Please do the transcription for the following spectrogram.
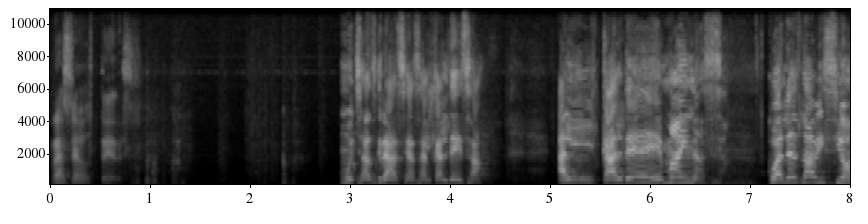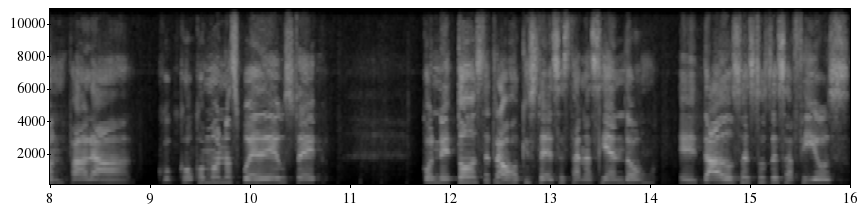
gracias a ustedes. Muchas gracias, alcaldesa. Alcalde de Mainas, ¿cuál es la visión para cómo nos puede usted con eh, todo este trabajo que ustedes están haciendo, eh, dados estos desafíos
